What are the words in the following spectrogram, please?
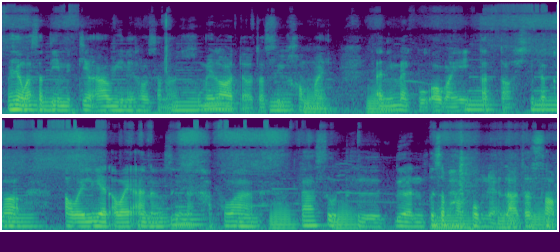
ไม่ถึงว่าสตรีมเกม RV ในโทรศัพท์นะคือไม่รอด เดี๋ยวจะซื้อคอมใหม่ อันนี้ macbook เอาไว้ตัดต่อคลิปแล้วก็เอาไว้เรียน เอาไว้อ่านหนังสือนะครับ เพราะว่าล่าสุดคือเดือนพฤษภาคมเนี่ยเราจะสอบ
